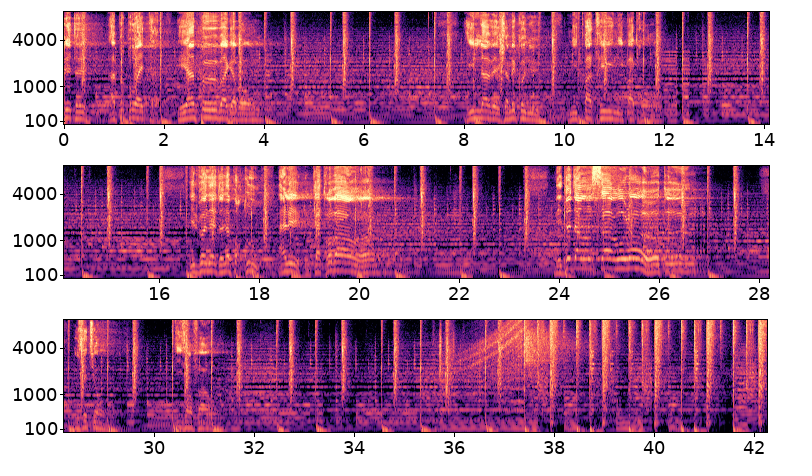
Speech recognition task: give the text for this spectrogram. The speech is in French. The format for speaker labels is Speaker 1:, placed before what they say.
Speaker 1: Il était un peu poète et un peu vagabond. Il n'avait jamais connu ni patrie ni patron. Il venait de n'importe où, aller aux 80 ans. Mais dedans sa roulotte, nous étions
